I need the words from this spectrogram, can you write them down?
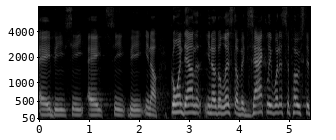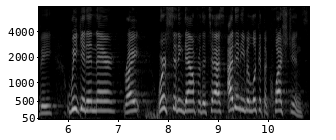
A, B, C, A, C, B, you know, going down the, you know, the list of exactly what it's supposed to be. We get in there, right? We're sitting down for the test. I didn't even look at the questions.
